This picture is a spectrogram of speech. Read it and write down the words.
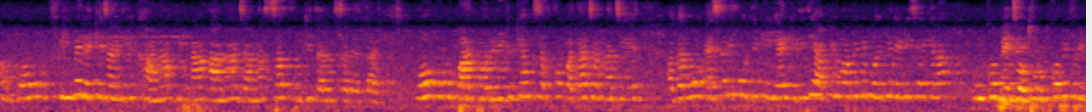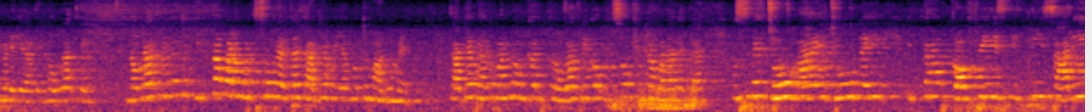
उनको फ्री में लेके जाएँगे, खाना, पीना, आना, जाना, सब उनकी तरफ़ से रहता है। वो वो बात बोल रही क्योंकि हम सबको पता चलना चाहिए। अगर वो ऐसा नहीं बोलते कि ये दीदी, आपके वहाँ पे भी कोई भी लेडीज़ है ना उनको भेजो तो उनको भी फ्री में लेके जाते हैं। नवरात्रि नवरात्रि में तो इतना बड़ा उत्सव रहता है टाटिया भैया को तो मालूम है। टाटिया भगवान में उनका नवरात्रि का उत्सव कितना बड़ा रहता है। उसमें जो आए, जो नहीं, इतना ट्रॉफीज इतनी सारी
